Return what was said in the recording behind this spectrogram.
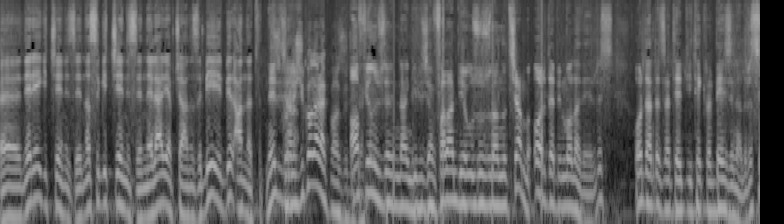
Ee, nereye gideceğinizi, nasıl gideceğinizi, neler yapacağınızı bir bir anlatın. Ne diyeceğim? Psikolojik olarak mı hazırlayacak? Afyon üzerinden gideceğim falan diye uzun uzun anlatacağım mı? Orada bir mola veririz. Oradan da zaten tekrar benzin alırız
